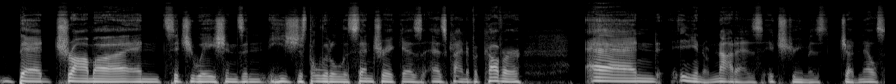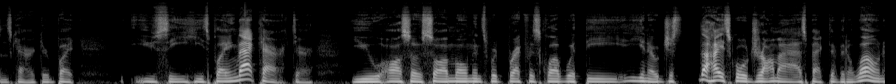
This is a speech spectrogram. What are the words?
bad trauma and situations and he's just a little eccentric as as kind of a cover and you know not as extreme as Judd Nelson's character but you see he's playing that character. You also saw moments with Breakfast Club with the you know just the high school drama aspect of it alone.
